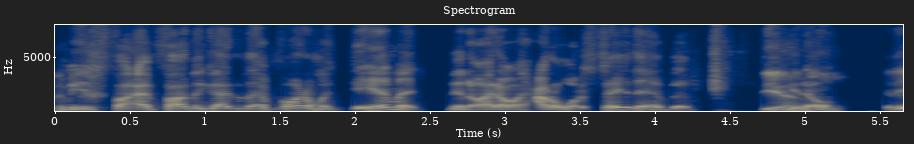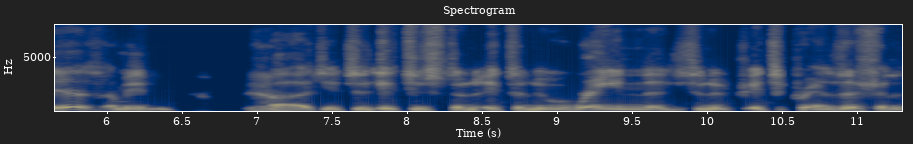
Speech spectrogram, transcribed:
I mean, it's fi- I finally got to that point. I'm like, damn it. You know, I don't I don't want to say that, but yeah. you know, it is. I mean, yeah. uh, it's it's, it's just an, it's a new reign. It's a new it's a transition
